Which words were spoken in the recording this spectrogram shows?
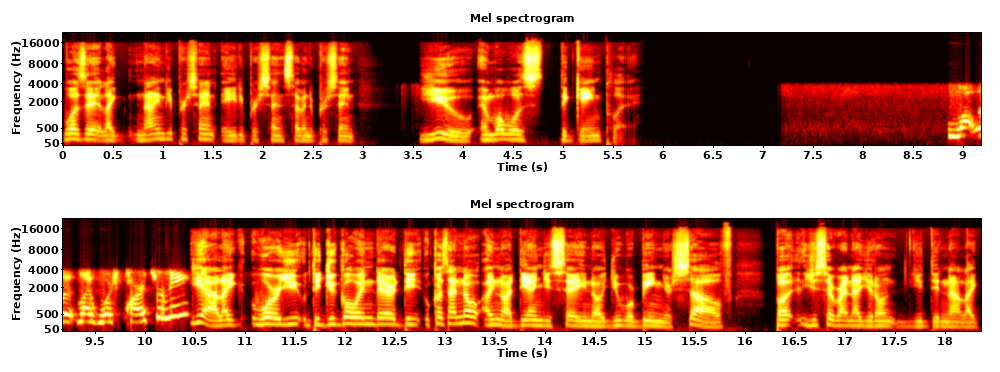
Was it like ninety percent, eighty percent, seventy percent you, and what was the gameplay? What was like which parts were me? Yeah, like were you? Did you go in there? Because I know, I know. At the end, you say you know you were being yourself, but you said right now you don't, you did not like,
